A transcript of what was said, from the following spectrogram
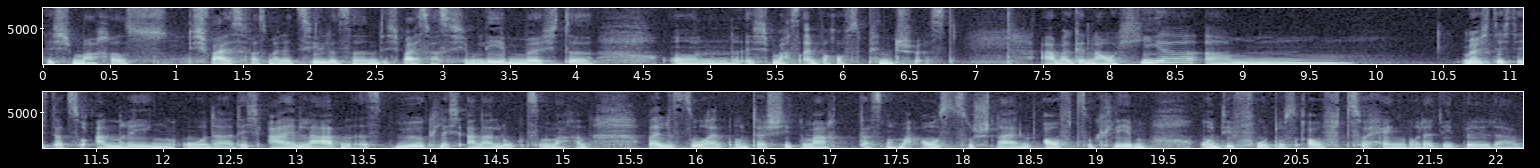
ich mache es, ich weiß, was meine Ziele sind, ich weiß, was ich im Leben möchte und ich mache es einfach aufs Pinterest. Aber genau hier ähm, möchte ich dich dazu anregen oder dich einladen, es wirklich analog zu machen, weil es so einen Unterschied macht, das nochmal auszuschneiden, aufzukleben und die Fotos aufzuhängen oder die Bilder.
